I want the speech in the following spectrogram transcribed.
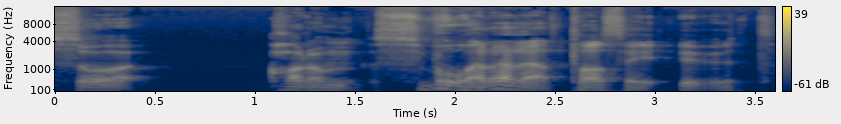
Så har de svårare att ta sig ut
